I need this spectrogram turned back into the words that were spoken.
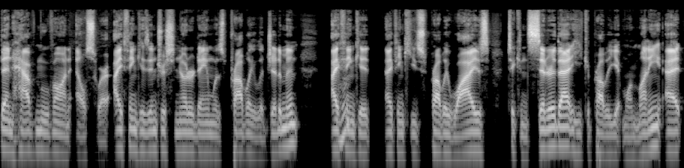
than have move on elsewhere. I think his interest in Notre Dame was probably legitimate. I Mhm. think it I think he's probably wise to consider that. He could probably get more money at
